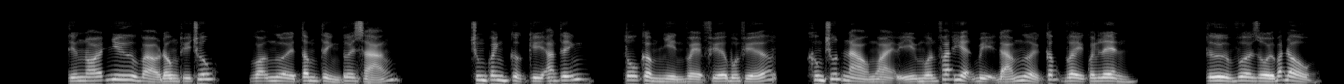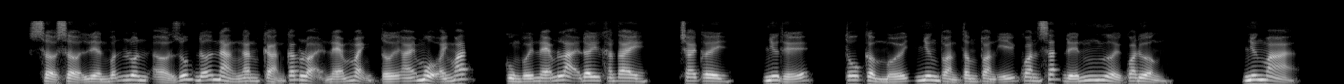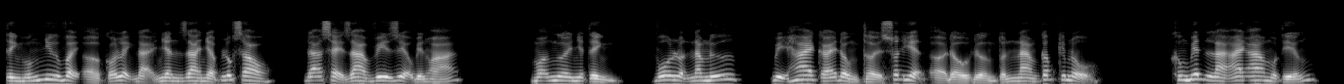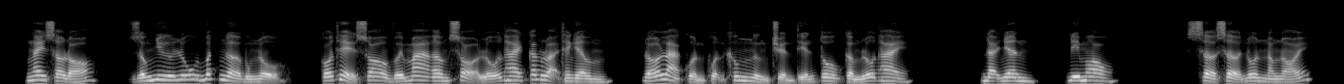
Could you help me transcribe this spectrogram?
Tiếng nói như vào đông thúy trúc, gọi người tâm tình tươi sáng. Trung quanh cực kỳ an tĩnh, tô cầm nhìn về phía bốn phía, không chút nào ngoài ý muốn phát hiện bị đám người cấp vây quanh lên. Từ vừa rồi bắt đầu, sở sở liền vẫn luôn ở giúp đỡ nàng ngăn cản các loại ném mạnh tới ái mộ ánh mắt, cùng với ném lại đây khăn tay, trái cây, như thế, tô cầm mới nhưng toàn tâm toàn ý quan sát đến người qua đường. Nhưng mà, tình huống như vậy ở có lệnh đại nhân gia nhập lúc sau, đã xảy ra vi diệu biến hóa. Mọi người nhiệt tình, vô luận nam nữ, bị hai cái đồng thời xuất hiện ở đầu đường Tuấn Nam cấp kiếp nổ. Không biết là ai a à một tiếng, ngay sau đó, giống như lũ bất ngờ bùng nổ, có thể so với ma âm sỏ lỗ thai các loại thanh âm, đó là cuộn cuộn không ngừng chuyển tiến tô cầm lỗ thai. Đại nhân, đi mau. Sở sở nôn nóng nói.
